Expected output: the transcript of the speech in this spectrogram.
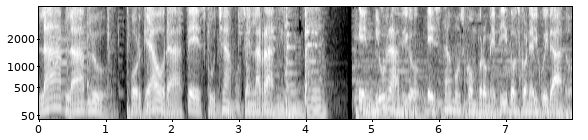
Bla Bla Blue. Porque ahora te escuchamos en la radio. En Blue Radio estamos comprometidos con el cuidado.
